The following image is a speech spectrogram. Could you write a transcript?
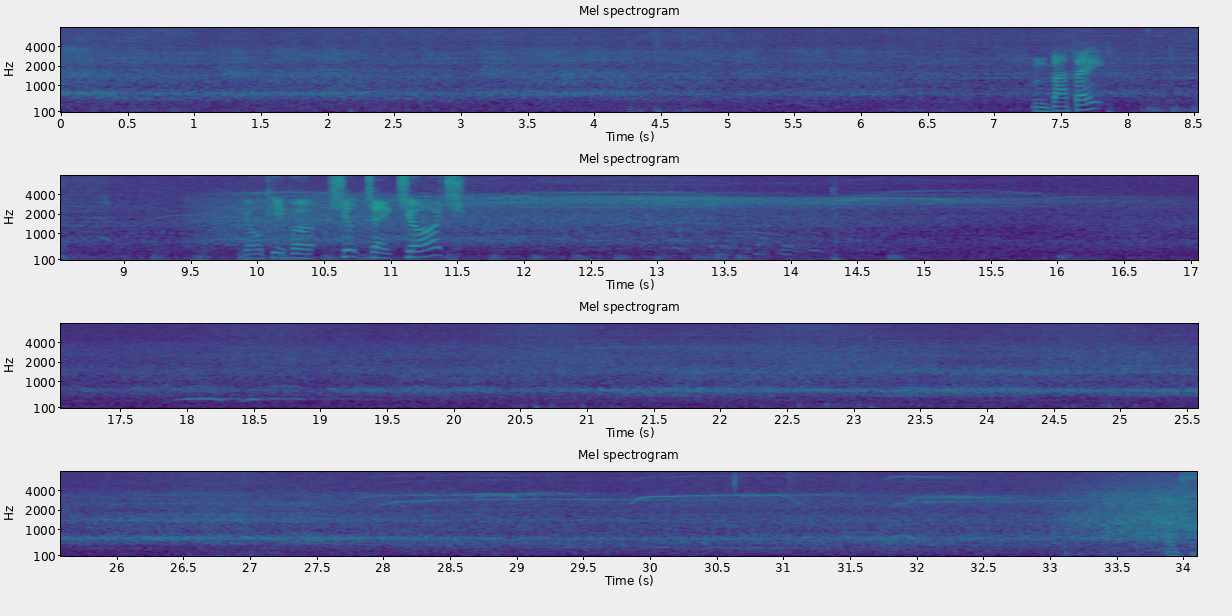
Mbappe. Goalkeeper should take charge.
